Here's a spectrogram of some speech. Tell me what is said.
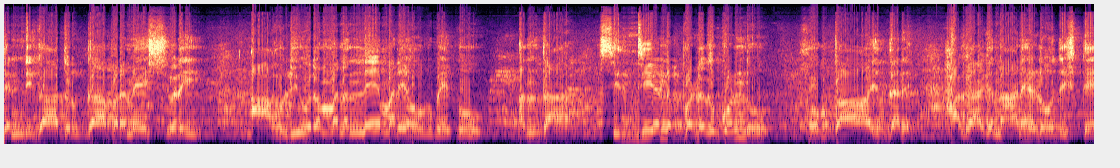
ಚಂಡಿಕಾ ದುರ್ಗಾ ಪರಮೇಶ್ವರಿ, ಆ ಹುಲಿಯೂರಮ್ಮನನ್ನೇ ಮರೆ ಹೋಗಬೇಕು ಅಂತ ಸಿದ್ಧಿಯನ್ನು ಪಡೆದುಕೊಂಡು ಹೋಗ್ತಾ ಇದ್ದಾರೆ. ಹಾಗಾಗಿ ನಾನು ಹೇಳುವುದಿಷ್ಟೇ,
